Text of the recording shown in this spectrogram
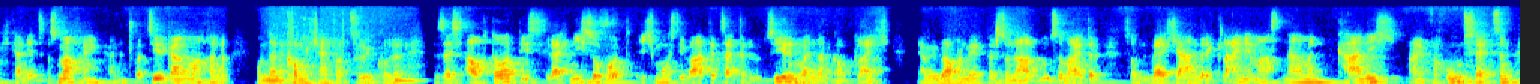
ich kann jetzt was machen, ich kann einen Spaziergang machen und dann komme ich einfach zurück, oder? Mhm. Das heißt, auch dort ist vielleicht nicht sofort, ich muss die Wartezeit reduzieren, weil dann kommt gleich ja, wir brauchen mehr Personal und so weiter, sondern welche andere kleine Maßnahmen kann ich einfach umsetzen,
